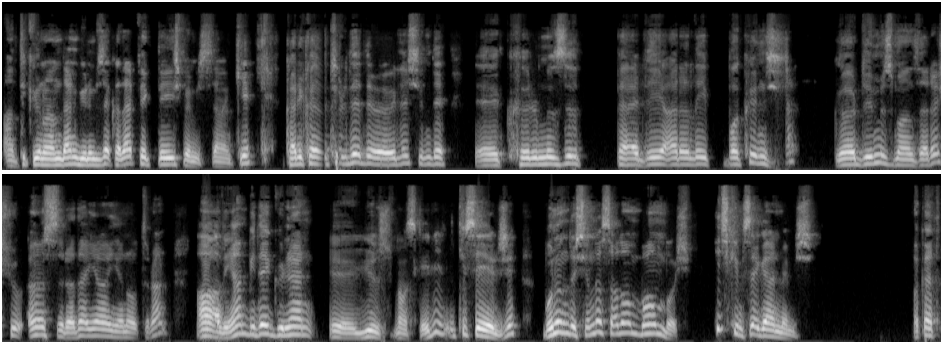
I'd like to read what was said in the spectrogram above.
Antik Yunan'dan günümüze kadar pek değişmemiş sanki. Karikatürde de öyle. Şimdi e, kırmızı perdeyi aralayıp bakınca gördüğümüz manzara şu ön sırada yan yana oturan ağlayan bir de gülen e, yüz maskeli iki seyirci. Bunun dışında salon bomboş. Hiç kimse gelmemiş. Fakat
